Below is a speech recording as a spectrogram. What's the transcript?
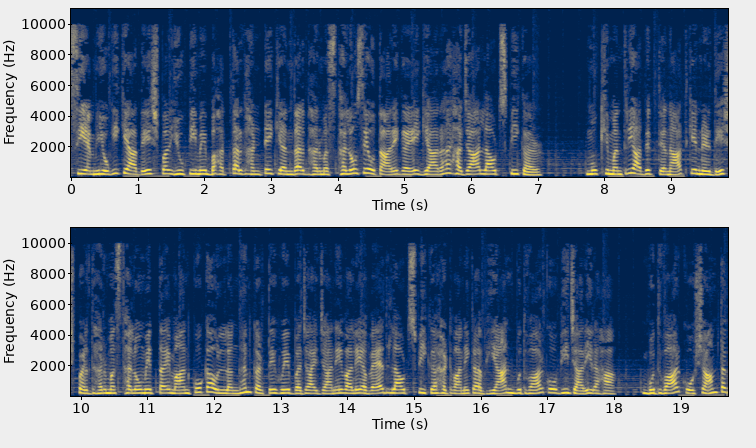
सीएम योगी के आदेश पर यूपी में बहत्तर घंटे के अंदर धर्मस्थलों से उतारे गए ग्यारह हज़ार लाउड स्पीकर मुख्यमंत्री आदित्यनाथ के निर्देश पर धर्म स्थलों में तय मानकों का उल्लंघन करते हुए बजाए जाने वाले अवैध लाउडस्पीकर हटवाने का अभियान बुधवार को भी जारी रहा बुधवार को शाम तक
